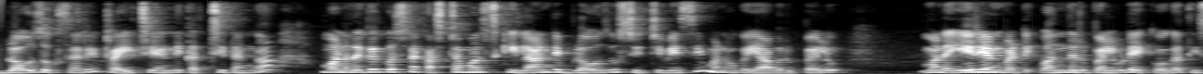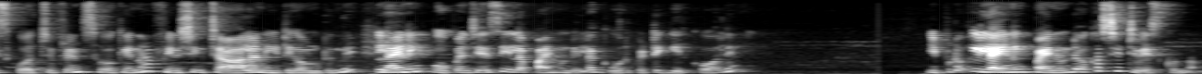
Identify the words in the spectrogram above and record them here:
బ్లౌజ్ ఒకసారి ట్రై చేయండి ఖచ్చితంగా. మన దగ్గరకు వచ్చిన కస్టమర్స్కి ఇలాంటి బ్లౌజు స్టిచ్ వేసి మనం ఒక యాభై రూపాయలు మన ఏరియాని బట్టి వంద రూపాయలు కూడా ఎక్కువగా తీసుకోవచ్చు ఫ్రెండ్స్. ఓకేనా ఫినిషింగ్ చాలా నీట్గా ఉంటుంది. లైనింగ్ ఓపెన్ చేసి ఇలా పైనుండి ఇలా గోరు పెట్టి గీరుకోవాలి. ఇప్పుడు ఈ లైనింగ్ పైనుండి ఒక స్టిచ్ వేసుకుందాం.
